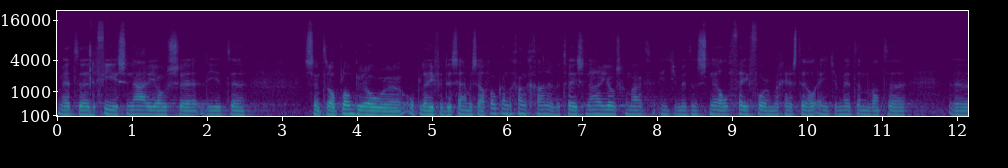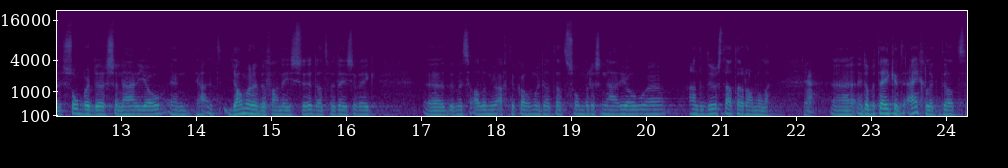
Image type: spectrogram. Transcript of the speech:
met de vier scenario's die het Centraal Planbureau uh, opleverde, zijn we zelf ook aan de gang gegaan. We hebben twee scenario's gemaakt. Eentje met een snel V-vormig herstel, eentje met een wat uh, uh, somberder scenario. En ja, het jammere ervan is dat we deze week er met z'n allen nu achter komen dat dat sombere scenario aan de deur staat te rammelen. Ja. en dat betekent eigenlijk dat,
